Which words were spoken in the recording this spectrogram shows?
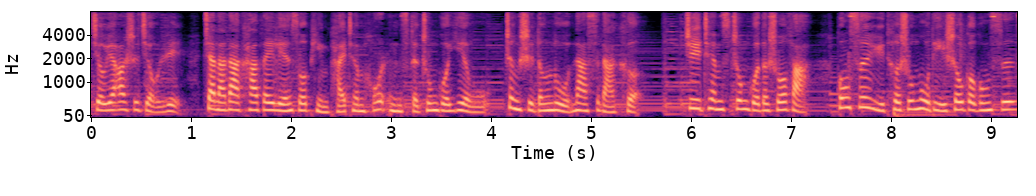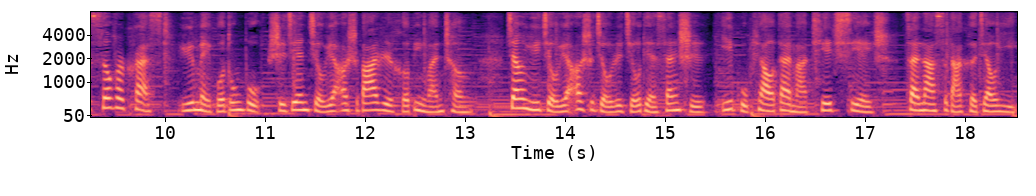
九月二十九日，加拿大咖啡连锁品牌 Tim Hortons 的中国业务正式登陆纳斯达克。据 Tim's 中国的说法，公司与特殊目的收购公司 Silvercrest 于美国东部时间九月二十八日合并完成，将于九月二十九日九点三十以股票代码 THCH 在纳斯达克交易。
